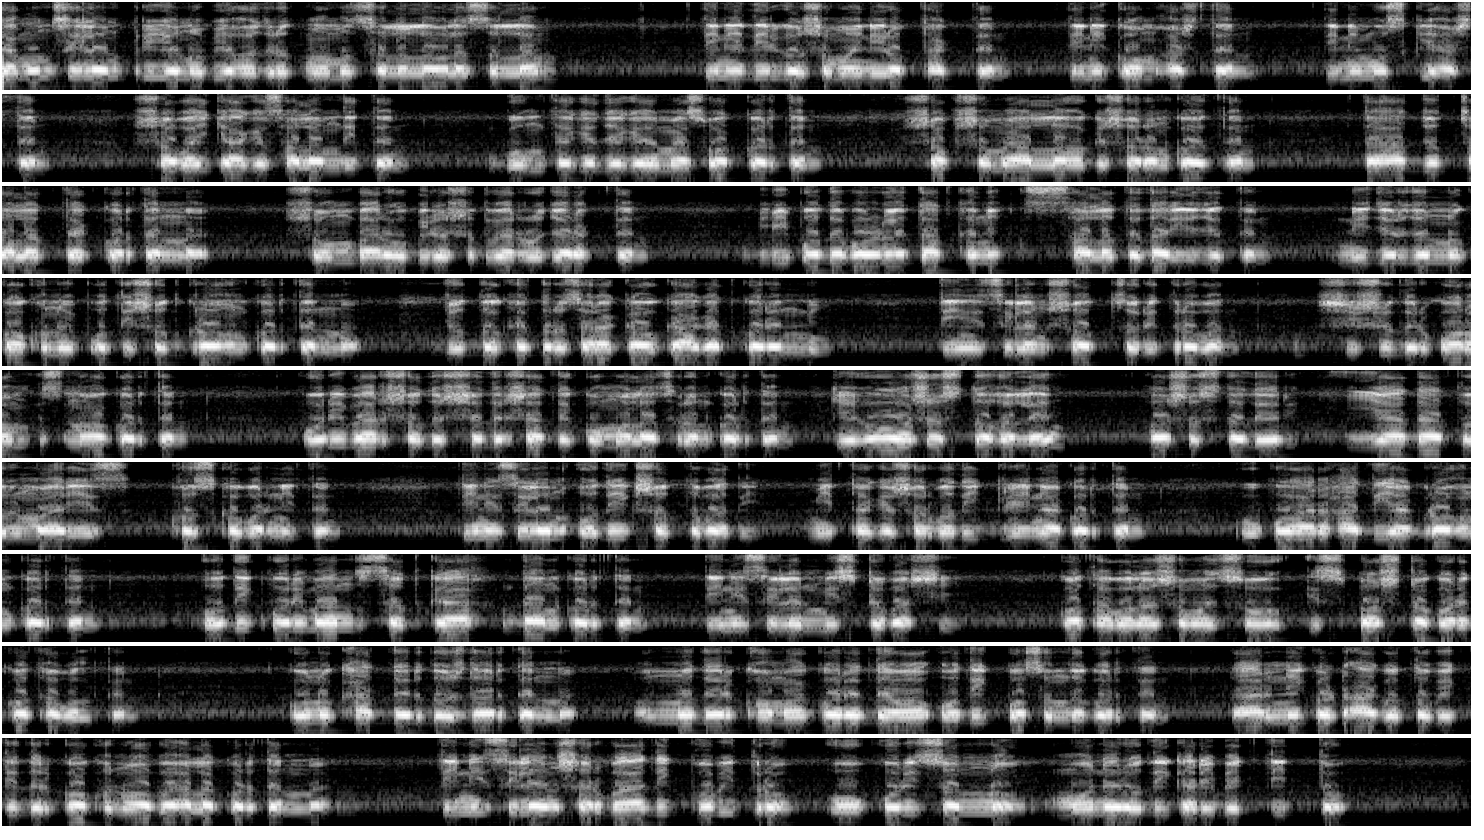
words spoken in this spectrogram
কেমন ছিলেন প্রিয় নবী হজরত মোহাম্মদ সাল্লাহ সাল্লাম? তিনি দীর্ঘ সময় নীরব থাকতেন, তিনি কম হাসতেন, তিনি মুস্কি হাসতেন, সবাইকে আগে সালাম দিতেন, ঘুম থেকে জেগে মেসওয়াক করতেন, সবসময় আল্লাহকে স্মরণ করতেন, তাহাজ্জুদ চালাত ত্যাগ করতেন না, সোমবার ও বৃহস্পতিবার রোজা রাখতেন, বিপদে পড়লে তাৎক্ষণিক সালাতে দাঁড়িয়ে যেতেন, নিজের জন্য কখনোই প্রতিশোধ গ্রহণ করতেন না, যুদ্ধক্ষেত্র ছাড়া কাউকে আঘাত করেননি, তিনি ছিলেন সৎ চরিত্রবান। শিশুদের পরম স্নেহ করতেন। পরিবার সদস্যদের সাথে কোমল আচরণ করতেন। কেহ অসুস্থ হলে অসুস্থদের ইয়াদাতুল মারিজ খোঁজখবর নিতেন। তিনি ছিলেন অধিক সত্যবাদী, মিথ্যাকে সর্বাধিক ঘৃণা করতেন, উপহার হাদিয়া গ্রহণ করতেন, অধিক পরিমাণ সৎকা দান করতেন। তিনি ছিলেন মিষ্টবাসী, কথা বলার সময় সুস্পষ্ট করে কথা বলতেন। কোনো খাদ্যের দোষ ধরতেন না। অন্যদের ক্ষমা করে দেওয়া অধিক পছন্দ করতেন। তার নিকট আগত ব্যক্তিদের কখনো অবহেলা করতেন না। তিনি ছিলেন সর্বাধিক পবিত্র ও পরিচ্ছন্ন মনের অধিকারী ব্যক্তিত্ব।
